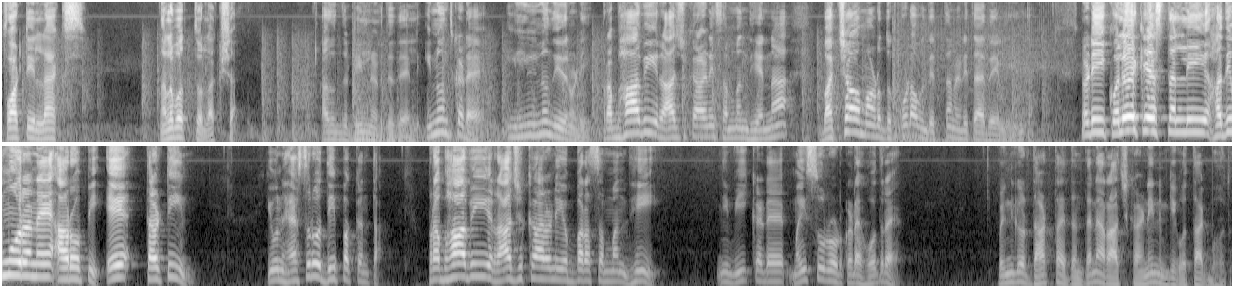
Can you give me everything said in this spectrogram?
ಫಾರ್ಟಿ ಲ್ಯಾಕ್ಸ್. ನಲವತ್ತು ಲಕ್ಷ. ಅದೊಂದು ಡೀಲ್ ನಡೆದಿದೆ ಅಲ್ಲಿ. ಇನ್ನೊಂದು ಕಡೆ, ಇಲ್ಲಿ ಇನ್ನೊಂದು ಇದೆ ನೋಡಿ, ಪ್ರಭಾವಿ ರಾಜಕಾರಣಿ ಸಂಬಂಧಿಯನ್ನು ಬಚಾವ್ ಮಾಡೋದು ಕೂಡ ಒಂದು ಯತ್ನ ನಡೀತಾ ಇದೆ ಇಲ್ಲಿ ಅಂತ. ನೋಡಿ ಕೊಲೆ ಕೇಸ್ನಲ್ಲಿ ಹದಿಮೂರನೇ ಆರೋಪಿ, ಎ ತರ್ಟೀನ್ ಇವನ ಹೆಸರು ದೀಪಕ್ ಅಂತ. ಪ್ರಭಾವಿ ರಾಜಕಾರಣಿಯೊಬ್ಬರ ಸಂಬಂಧಿ, ನೀವು ಈ ಕಡೆ ಮೈಸೂರು ರೋಡ್ ಕಡೆ ಹೋದರೆ ಬೆಂಗಳೂರು ದಾಟ್ತಾ ಇದ್ದಂತೆಯೇ ಆ ರಾಜಕಾರಣಿ ನಿಮಗೆ ಗೊತ್ತಾಗಬಹುದು.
